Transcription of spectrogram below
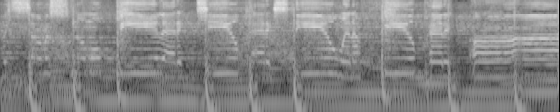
rabbit, summer snowmobile, at a kill, paddock steel when I feel panic. Uh -huh.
